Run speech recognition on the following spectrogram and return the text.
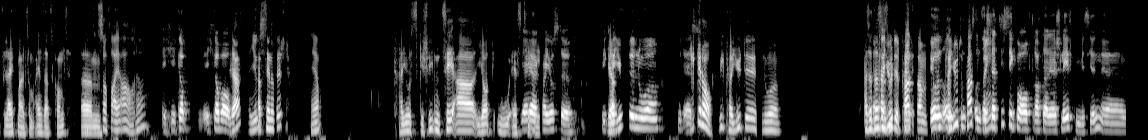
vielleicht mal zum Einsatz kommt. Ähm, ist auf IR, oder? Ich, ich glaube ich glaub auch. Ja? Hast du den erwischt? Ja. Kajus, geschrieben C-A-J-U-S-T. -E. Ja, ja, Kajuste. Wie Kajüte ja. nur mit S. Genau, wie Kajüte nur. Also das Kajüte passt am. Ja, und, Kajüte passt. Unser bringt. Statistikbeauftragter, der schläft ein bisschen. Er,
